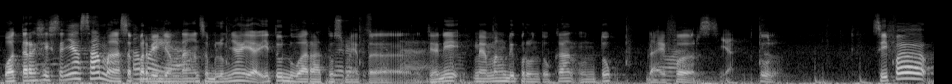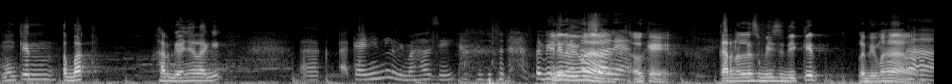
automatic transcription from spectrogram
water resistance-nya sama seperti ya? jam tangan sebelumnya yaitu 200, 200 meter. meter. Jadi memang diperuntukkan untuk divers. Ya, betul. Siva mungkin tebak harganya lagi? Eh, kayaknya ini lebih mahal sih. lebih Ini lebih mahal. Oke. Karena lebih sedikit lebih mahal. Ha-ha.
